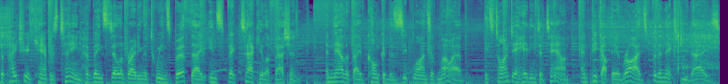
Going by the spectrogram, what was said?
The Patriot Campers team have been celebrating the twins' birthday in spectacular fashion. And now that they've conquered the zip lines of Moab, it's time to head into town and pick up their rides for the next few days.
